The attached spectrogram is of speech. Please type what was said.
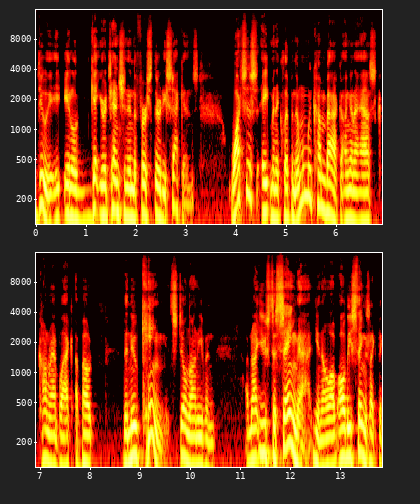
do. It, it'll get your attention in the first thirty seconds. Watch this eight minute clip, and then when we come back, I'm going to ask Conrad Black about the new king. It's still not even. I'm not used to saying that, you know, all, these things like the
